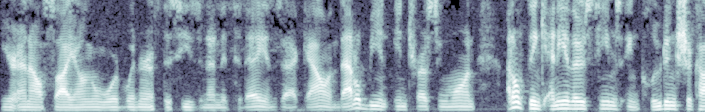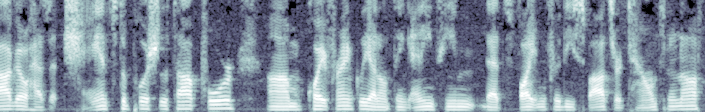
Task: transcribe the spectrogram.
your NL Cy Young Award winner if the season ended today, and Zac Gallen. That'll be an interesting one. I don't think any of those teams, including Chicago, has a chance to push the top four. Um, quite frankly, I don't think any team that's fighting for these spots are talented enough.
